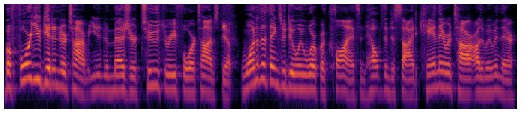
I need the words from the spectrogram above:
before you get into retirement, you need to measure two, three, four times. Yep. One of the things we do when we work with clients and help them decide can they retire, are they moving there,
